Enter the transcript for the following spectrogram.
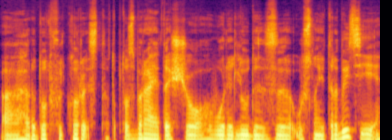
Геродот фольклорист, тобто збирає те, що говорять люди з усної традиції,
